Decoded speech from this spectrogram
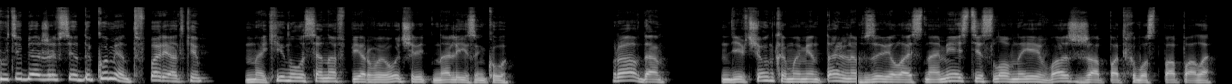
«У тебя же все документы в порядке», – накинулась она в первую очередь на Лизоньку. «Правда». Девчонка моментально завелась на месте, словно ей вожжа под хвост попала.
